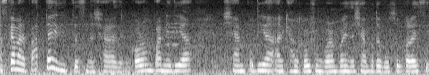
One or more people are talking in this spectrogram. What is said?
আজকে মানে পাত্তাই দিতেছে না সারাদিন। গরম পানি দিয়া, শ্যাম্পু দিয়া, আর হালকা উষুম গরম পানি দিয়ে শ্যাম্পু দিয়ে গোসল করাইছি।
